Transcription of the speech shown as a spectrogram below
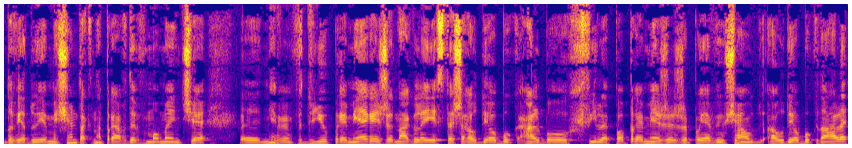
dowiadujemy się tak naprawdę w momencie, e, nie wiem, w dniu premiery, że nagle jest też audiobook, albo chwilę po premierze, że pojawił się audiobook, no ale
